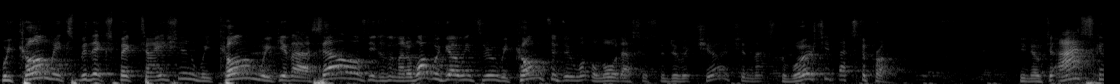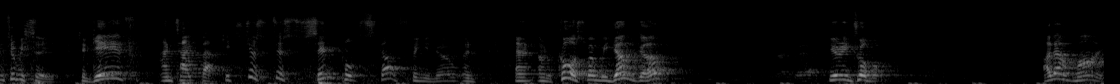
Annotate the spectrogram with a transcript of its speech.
We come with expectation, we come, we give ourselves, it doesn't matter what we're going through, we come to do what the Lord asks us to do at church, and that's to worship, that's to pray. You know, to ask and to receive, to give and take back. It's just, just simple stuff, and you know, and, and, and of course, when we don't go, you're in trouble. I don't mind.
